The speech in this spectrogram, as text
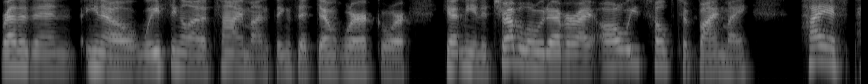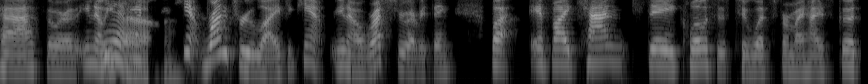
rather than, you know, wasting a lot of time on things that don't work or get me into trouble or whatever. I always hope to find my highest path or, you know, you can't, you can't run through life. You can't, you know, rush through everything. But if I can stay closest to what's for my highest good,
